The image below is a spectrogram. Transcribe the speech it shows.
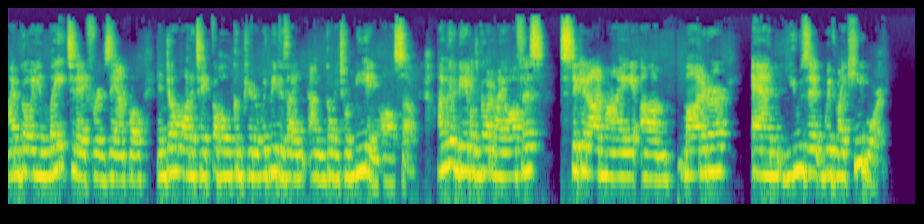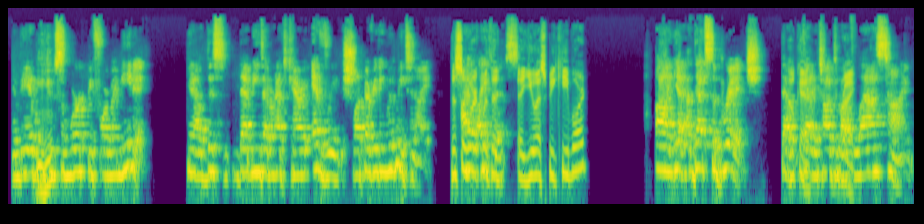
I'm going in late today, for example, and don't want to take the whole computer with me because I'm going to a meeting also. I'm going to be able to go to my office, stick it on my um, monitor, and use it with my keyboard and be able to do some work before my meeting. You know, this that means I don't have to carry every schlep everything with me tonight. this will work like with a, a USB keyboard. Uh, yeah, that's the bridge that, Okay, that I talked about right. last time.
